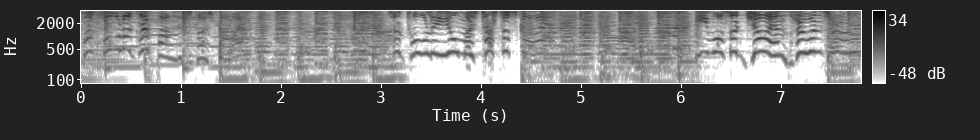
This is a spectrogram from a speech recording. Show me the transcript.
Well, tall Agrippa lives close by, so tall he almost touched the sky. He was a giant through and through.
